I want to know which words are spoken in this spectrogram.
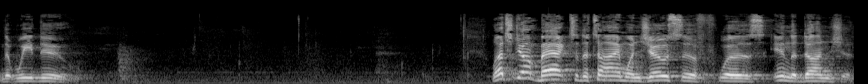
that we do. Let's jump back to the time when Joseph was in the dungeon.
